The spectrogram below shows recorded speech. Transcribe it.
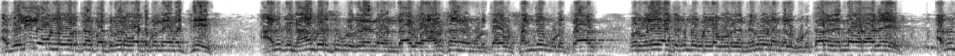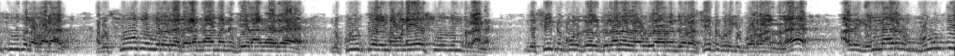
அது வெளியில உள்ள ஒருத்தர் பத்து பேர் ஓட்ட பந்தயம் வச்சு அதுக்கு நான் பரிசு கொடுக்கிறேன்னு வந்தால் ஒரு அரசாங்கம் கொடுத்தால் ஒரு சங்கம் கொடுத்தால் ஒரு விளையாட்டுக்கு உள்ள ஒரு நிறுவனங்கள் கொடுத்தால் அது என்ன வராது? அது சூதுல வராது. அப்ப சூதுங்கிறத விளங்காம என்ன செய்யறாங்க அத? இந்த குழுக்கள் உடனே சூதுன்றாங்க. இந்த சீட்டு குழுக்களுக்கு தானே உதாரணம் சொல்றேன். சீட்டு குலுக்கி போடுறாங்களே. அது எல்லாருக்கும் முந்தி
